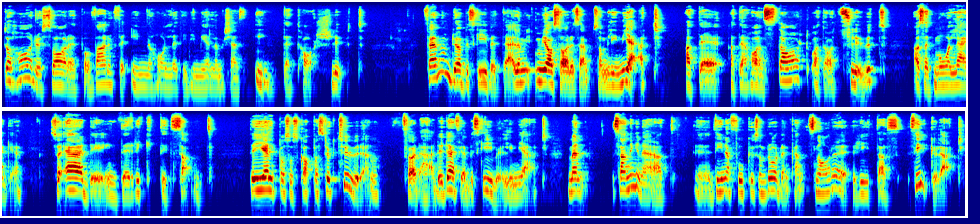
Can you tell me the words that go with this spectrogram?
då har du svaret på varför innehållet i din medlemstjänst inte tar slut. För även om du har beskrivit det, eller om jag sa det som linjärt, att det, att det har en start och att det har ett slut, alltså ett målläge, så är det inte riktigt sant. Det hjälper oss att skapa strukturen för det här. Det är därför jag beskriver det linjärt. Men sanningen är att eh, dina fokusområden kan snarare ritas cirkulärt.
